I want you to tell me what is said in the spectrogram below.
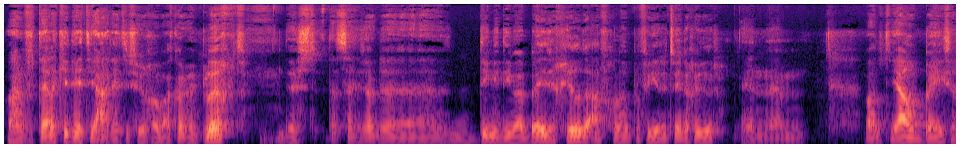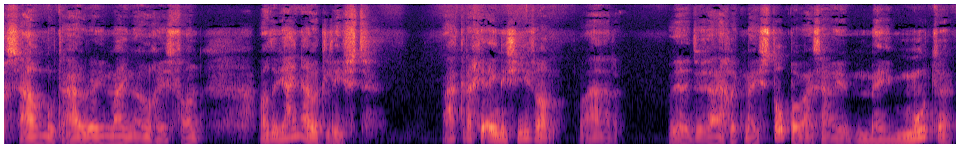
Waarom vertel ik je dit? Ja, dit is Hugo Bakker Unplugged. Dus dat zijn zo de dingen die mij bezig hielden de afgelopen 24 uur. En um, wat jou bezig zou moeten houden in mijn ogen is van... Wat doe jij nou het liefst? Waar krijg je energie van? Waar wil je dus eigenlijk mee stoppen? Waar zou je mee moeten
